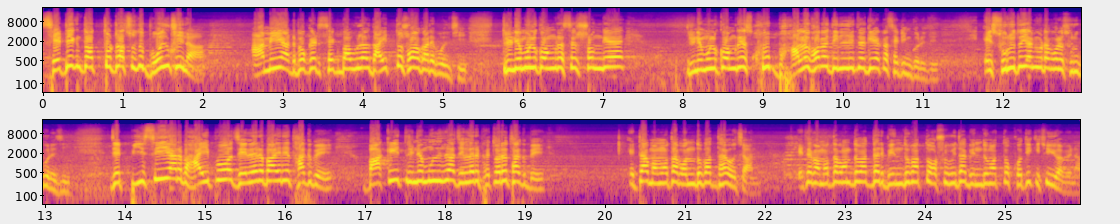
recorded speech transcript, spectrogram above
সেটিং তত্ত্বটা শুধু বলছি না, আমি অ্যাডভোকেট শেখ বাবুলাল দায়িত্ব সহকারে বলছি, তৃণমূল কংগ্রেসের সঙ্গে তৃণমূল কংগ্রেস খুব ভালোভাবে দিল্লিতে গিয়ে একটা সেটিং করেছে। এই শুরুতেই আমি ওটা বলে শুরু করেছি যে পিসি আর ভাইপো জেলের বাইরে থাকবে, বাকি তৃণমূলীরা জেলের ভেতরে থাকবে, এটা মমতা বন্দ্যোপাধ্যায়ও চান। এতে মমতা বন্দ্যোপাধ্যায়ের বিন্দুমাত্র অসুবিধা, বিন্দুমাত্র ক্ষতি কিছুই হবে না।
